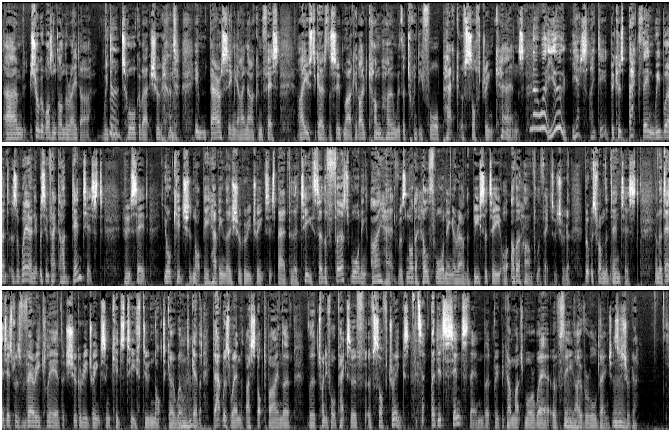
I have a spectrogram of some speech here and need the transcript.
um, sugar wasn't on the radar. We didn't talk about sugar. And embarrassingly, I now confess, I used to go to the supermarket. I'd come home with a 24 pack of soft drink cans. No way, you. Yes, I did, because back then we weren't as aware, and it was in fact our dentist who said, Your kids should not be having those sugary drinks, it's bad for their teeth. So the first warning I had was not a health warning around obesity or other harmful effects of sugar, but was from the dentist. And the dentist was very clear that sugary drinks and kids' teeth do not go well mm-hmm. together. That was when I stopped buying the, the 24 packs of, of soft drinks. So- but it's since then that we've become much more aware of the mm. overall dangers of mm. sugar.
